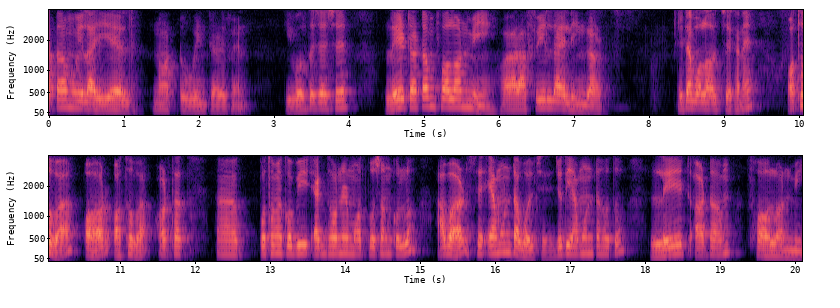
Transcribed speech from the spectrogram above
autumn will I yield not to winter even কী বলতে চাইছে? Let autumn fall on me where afield I linger এটা বলা হচ্ছে এখানে, অথবা অর অথবা, অর্থাৎ প্রথমে কবি এক ধরনের মত পোষণ করল আবার সে এমনটা বলছে, যদি এমনটা হতো let autumn fall on me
